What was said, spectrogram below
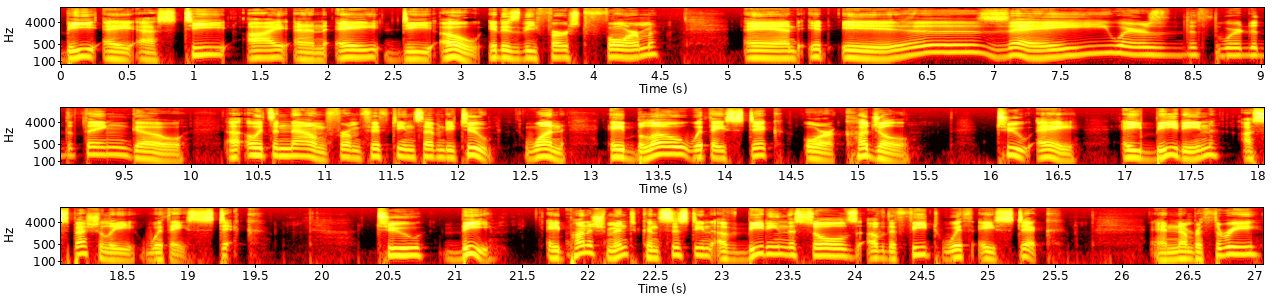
B A S T I N A D O. It is the first form, and it is a where's the where did the thing go? Uh, oh, it's a noun from 1572. One, a blow with a stick or cudgel. Two A, a beating, especially with a stick. Two B, a punishment consisting of beating the soles of the feet with a stick. And number three,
